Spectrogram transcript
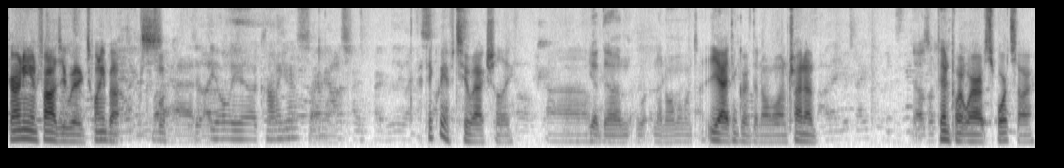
Kearney and Fozzie wig, 20 bucks. The only uh, comic again? I think we have two, actually. You have the the normal one. Yeah, I think we have the normal one. I'm trying to pinpoint where our sports are.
